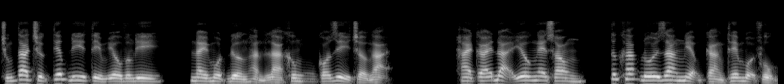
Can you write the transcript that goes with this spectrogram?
chúng ta trực tiếp đi tìm yêu vương đi, này một đường hẳn là không có gì trở ngại. Hai cái đại yêu nghe xong, tức khắc đôi Giang Niệm càng thêm bội phục.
